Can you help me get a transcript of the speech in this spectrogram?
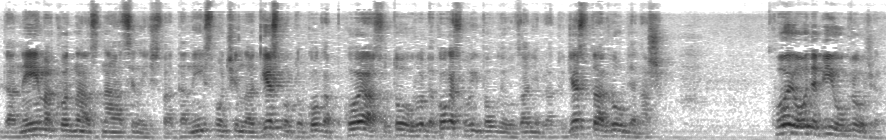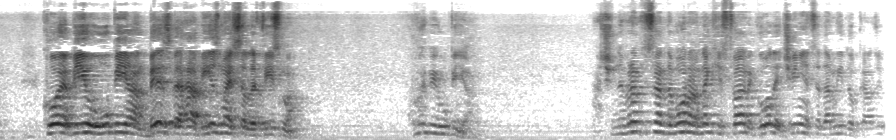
Da nema kod nas nasilništva, da nismo učinili, gdje smo to, koga, koja su to groblja, koga smo mi pogledali u zadnjem ratu, gdje su ta groblja naša? Ko je ovdje bio ugrožen? Ko je bio ubijan bez vehabizma i selefizma? Ko je bio ubijan? Znači, ne vrati sad da moramo neke stvari gole činjenice da mi dokazujemo.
